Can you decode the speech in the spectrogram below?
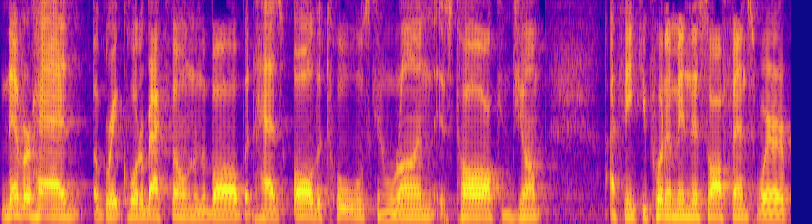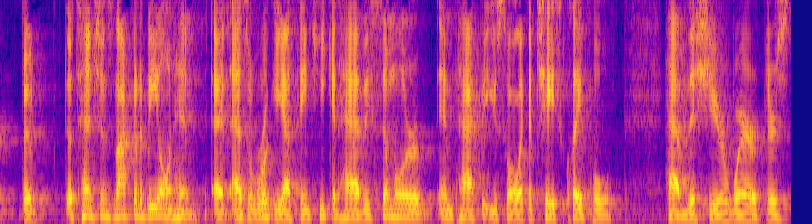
Never had a great quarterback throwing him the ball, but has all the tools, can run, is tall, can jump. I think you put him in this offense where the attention's not going to be on him. And as a rookie, I think he can have a similar impact that you saw like a Chase Claypool have this year, where there's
